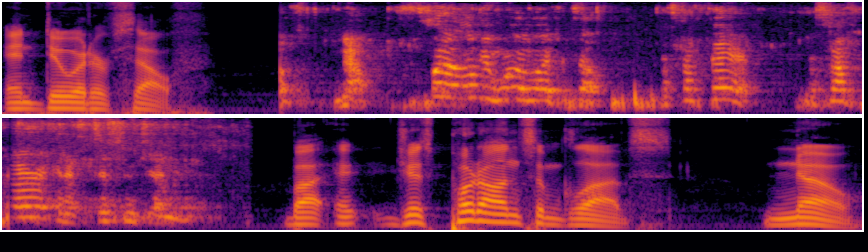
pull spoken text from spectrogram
and do it herself. No. But I love you more than life itself. That's not fair. That's not fair, and it's disingenuous. But uh, just put on some gloves. No,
